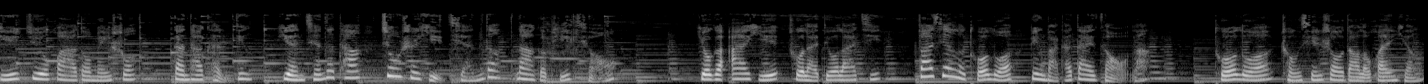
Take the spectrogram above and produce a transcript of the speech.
一句话都没说，但他肯定眼前的他就是以前的那个皮球。有个阿姨出来丢垃圾，发现了陀螺，并把它带走了。陀螺重新受到了欢迎。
